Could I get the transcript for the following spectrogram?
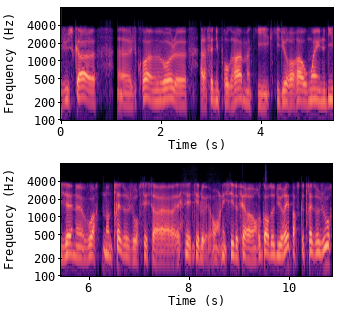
jusqu'à je crois, un vol à la fin du programme qui, qui durera au moins une dizaine, voire non 13 jours. C'est ça. On essaie de faire un record de durée parce que 13 jours,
